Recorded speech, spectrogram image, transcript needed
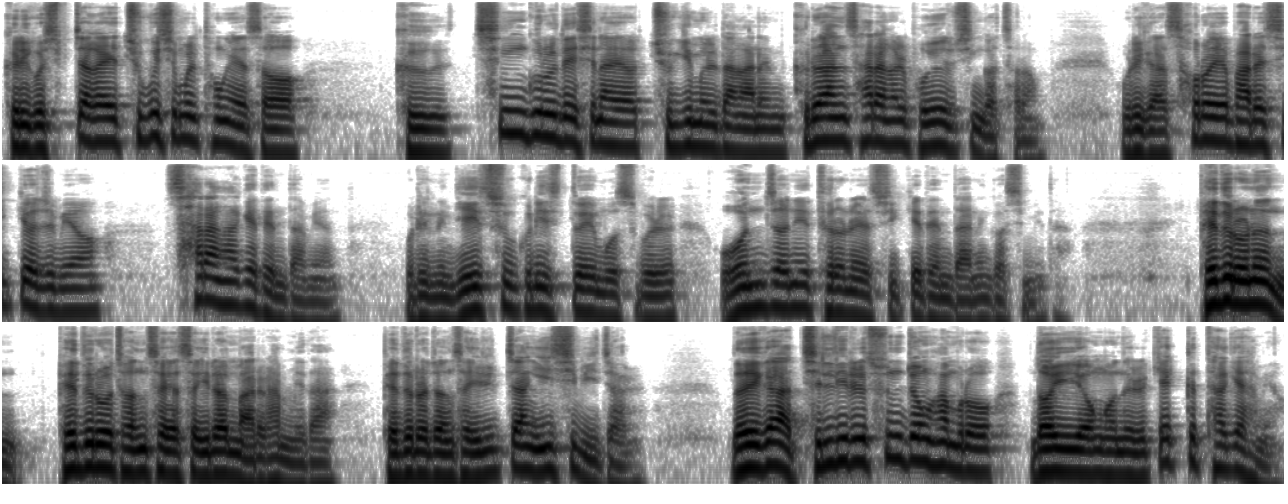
그리고 십자가의 죽으심을 통해서 그 친구를 대신하여 죽임을 당하는 그러한 사랑을 보여주신 것처럼 우리가 서로의 발을 씻겨주며 사랑하게 된다면 우리는 예수 그리스도의 모습을 온전히 드러낼 수 있게 된다는 것입니다. 베드로는 베드로 전서에서 이런 말을 합니다. 베드로 전서 1장 22절. 너희가 진리를 순종함으로 너희 영혼을 깨끗하게 하며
